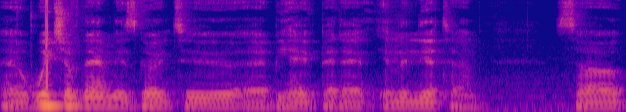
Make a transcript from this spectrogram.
uh, which of them is going to uh, behave better in the near term. So.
